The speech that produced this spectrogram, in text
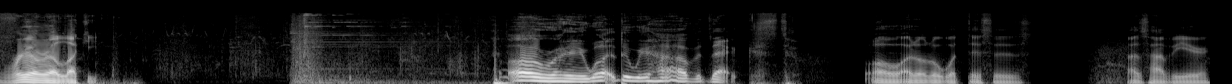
Real, real lucky. Alright, what do we have next? Oh, I don't know what this is. As Javier.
